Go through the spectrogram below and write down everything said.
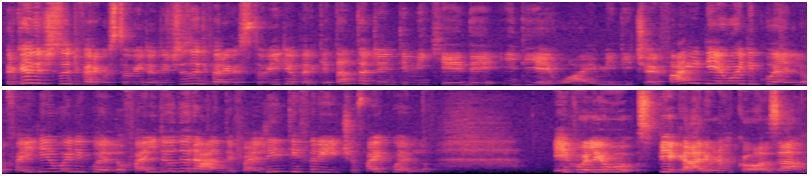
perché ho deciso di fare questo video? Ho deciso di fare questo video perché tanta gente mi chiede i DIY, mi dice fai i DIY di quello, fai i DIY di quello, fai il deodorante, fai il dentifricio, fai quello. E volevo spiegare una cosa,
